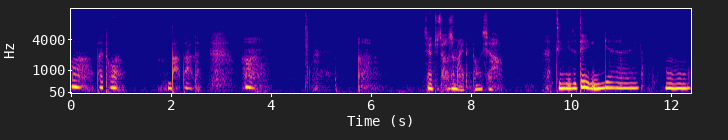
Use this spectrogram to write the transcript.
啊，拜托，不怕打雷，啊，现在去超市买点东西啊，今天是电影耶，嗯。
